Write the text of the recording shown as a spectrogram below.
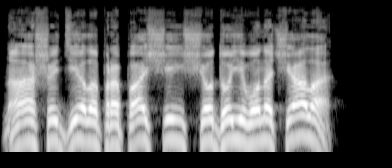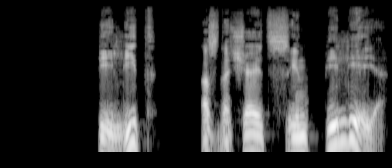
наше дело пропащее еще до его начала!» Пелит означает «сын Пелея»,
